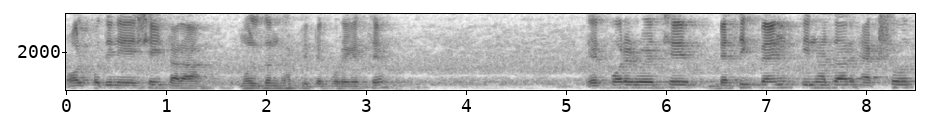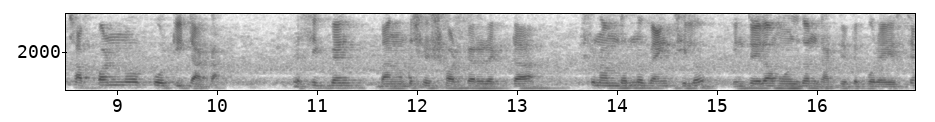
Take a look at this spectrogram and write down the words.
অল্প দিনে এসেই তারা মূলধন ঘাটতিতে পড়ে গেছে। এরপরে রয়েছে বেসিক ব্যাংক তিন হাজার একশো ছাপ্পান্ন কোটি টাকা। বেসিক ব্যাংক বাংলাদেশের সরকারের একটা সুনামধন্য ব্যাংক ছিল, কিন্তু এরাও মূলধন ঘাটতিতে পড়ে গেছে।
